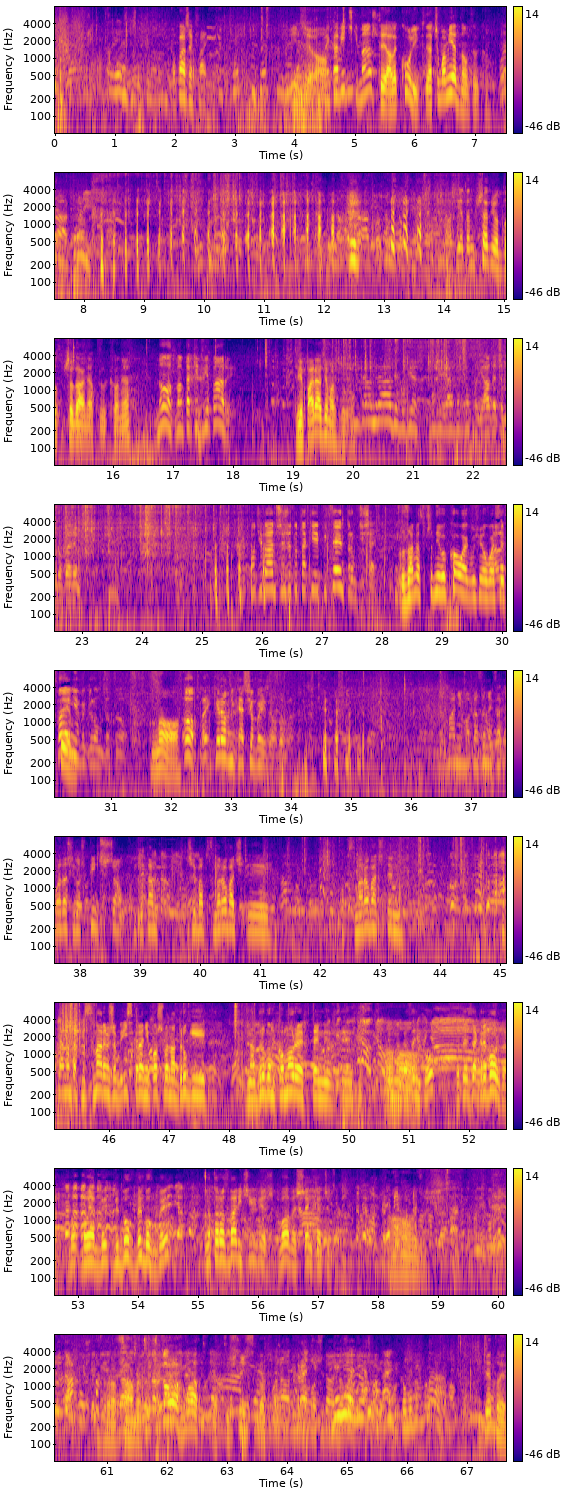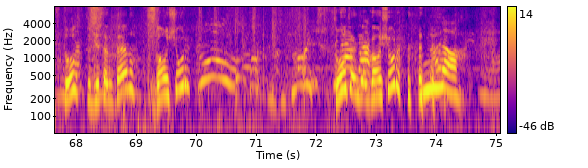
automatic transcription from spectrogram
Popatrz jak fajnie. Idzie, o. Rękawiczki masz? Ty, ale kulik, znaczy mam jedną tylko. Ula, kuli. Masz jeden przedmiot do sprzedania tylko, nie? No, mam takie dwie pary. Dwie pary, a gdzie masz drugą? Nie dałem rady, bo wiesz, mówię, jadę, no to jadę tym rowerem. Spodziewałem się, że to takie epicentrum dzisiaj. To zamiast przedniego koła jakbyś miał właśnie Ale w tym. fajnie wygląda to. No. O, kierownik teraz się obejrzał, zobacz. Normalnie magazynek zakładasz i masz pięć strzałów. Tylko tam trzeba obsmarować, yy, obsmarować tym specjalnym takim smarem, żeby iskra nie poszła na drugi, na drugą komorę w tym, w tym magazynku, bo to jest jak rewolwer, bo, bo jakby wybuch, wybuchłby, no to rozwali ci, wiesz, głowę, szczękę czy coś. O, widzisz. Wracamy. O, matko, jak tu ślisko. Gdzie to jest? Tu? Tu gdzie ten ten? Gąsiur? Tu ten gąsiur? No,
